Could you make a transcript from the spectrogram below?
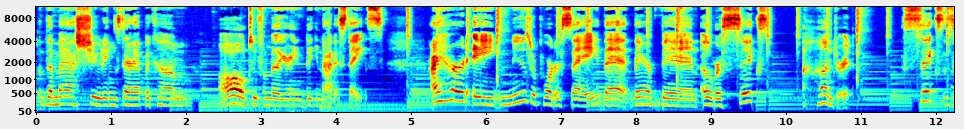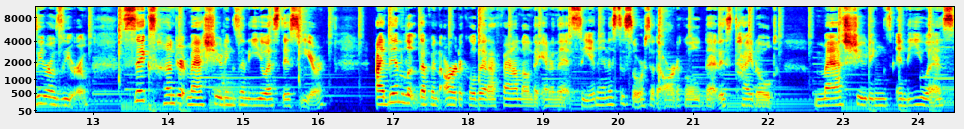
the mass shootings that have become all too familiar in the United States. I heard a news reporter say that there have been over 600, 600, 600 mass shootings in the US this year. I then looked up an article that I found on the internet. CNN is the source of the article that is titled Mass Shootings in the US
